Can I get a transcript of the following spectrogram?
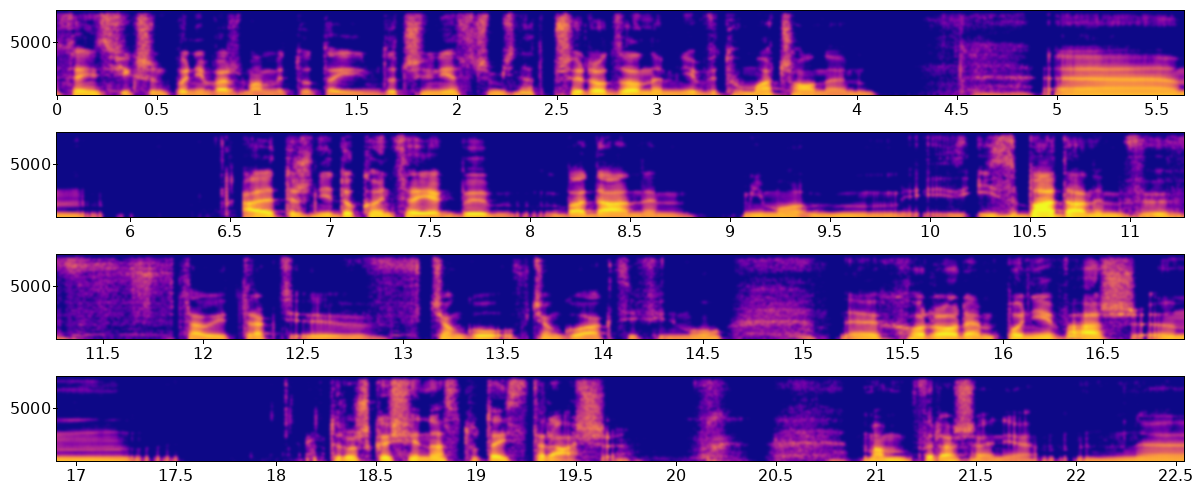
Science fiction, ponieważ mamy tutaj do czynienia z czymś nadprzyrodzonym, niewytłumaczonym, ale też nie do końca jakby badanym mimo, mm, i zbadanym w, w całej trakcie, w ciągu, w ciągu akcji filmu. E, horrorem, ponieważ ym, troszkę się nas tutaj straszy. Mam wrażenie. Mm,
